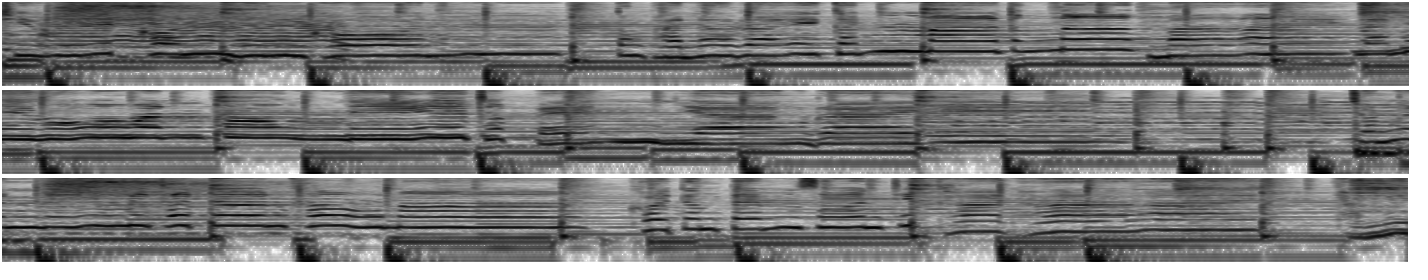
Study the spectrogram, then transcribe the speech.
ชีวิตคนหนึ่งคน ต้องผ่านอะไรกันมาตั้งมากมาย และไม่รู้วันพรุ่งนี้จะเป็นอย่างไร จนวันหนึ่งมีเธอเดินเข้ามา คอยเติมเต็มส่วนที่ขาดหายทำให้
